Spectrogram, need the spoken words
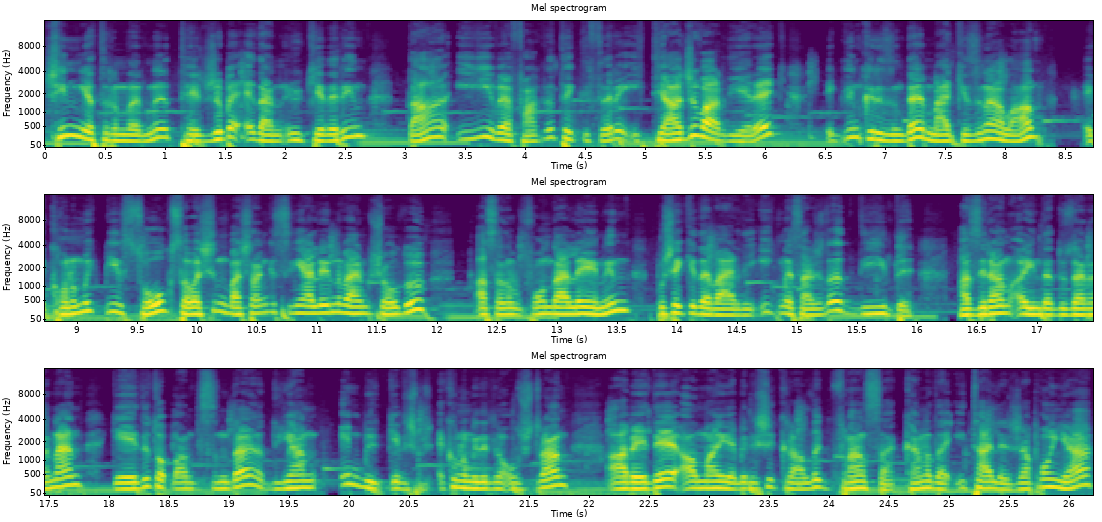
Çin yatırımlarını tecrübe eden ülkelerin daha iyi ve farklı tekliflere ihtiyacı var diyerek iklim krizinde merkezine alan ekonomik bir soğuk savaşın başlangıç sinyallerini vermiş oldu. Aslında von der Leyen'in bu şekilde verdiği ilk mesajda değildi. Haziran ayında düzenlenen G7 toplantısında dünyanın en büyük gelişmiş ekonomilerini oluşturan ABD, Almanya, Birleşik Krallık, Fransa, Kanada, İtalya, Japonya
